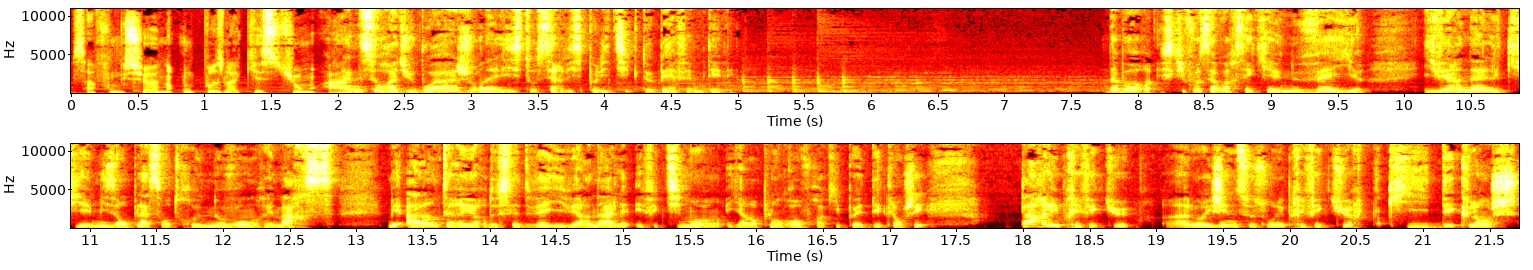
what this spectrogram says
ça fonctionne? On pose la question à Anne-Sora Dubois, journaliste au service politique de BFM TV. D'abord, ce qu'il faut savoir, c'est qu'il y a une veille hivernale qui est mise en place entre novembre et mars. Mais à l'intérieur de cette veille hivernale, effectivement, il y a un plan grand froid qui peut être déclenché par les préfectures. À l'origine, ce sont les préfectures qui déclenchent,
